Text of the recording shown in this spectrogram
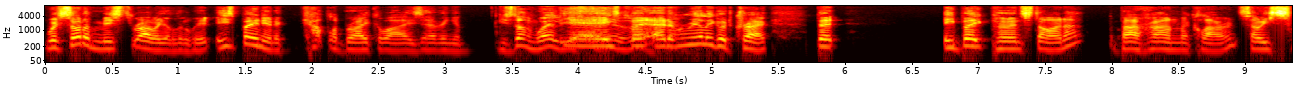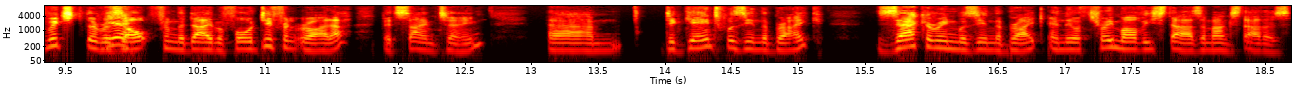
we've sort of missed Rowie a little bit. He's been in a couple of breakaways, having a he's done well. yeah, he's been, well. had a really good crack, but he beat Pernsteiner, Bahrain McLaren. So he switched the Yeah. result from the day before, different rider, but same team. Um, De Gendt was in the break, Zakarin was in the break, and there were three Movistars amongst others.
